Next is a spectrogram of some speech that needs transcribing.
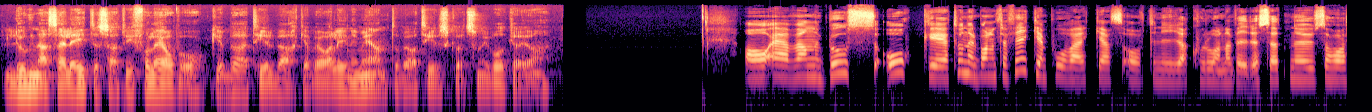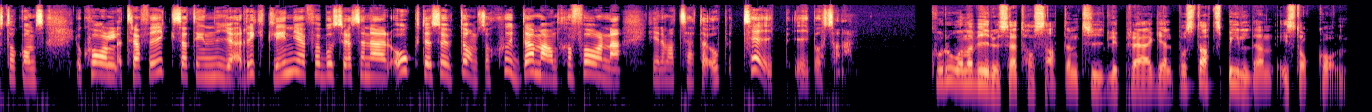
lugna sig lite så att vi får lov att börja tillverka våra liniment och våra tillskott som vi brukar göra. Ja, även buss och eh, tunnelbanetrafiken påverkas av det nya coronaviruset. Nu så har Stockholms lokaltrafik satt in nya riktlinjer för bussresenärer och dessutom så skyddar man chaufförerna genom att sätta upp tejp i bussarna. Coronaviruset har satt en tydlig prägel på stadsbilden i Stockholm.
